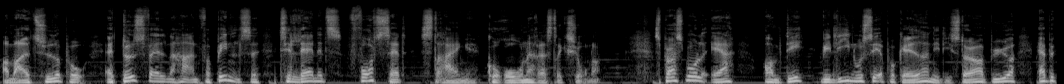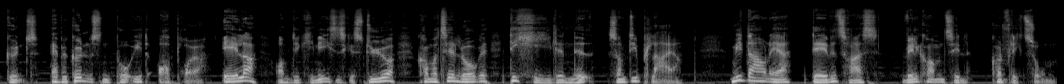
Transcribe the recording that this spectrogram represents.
Og meget tyder på, at dødsfaldene har en forbindelse til landets fortsat strenge coronarestriktioner. Spørgsmålet er, om det, vi lige nu ser på gaderne i de større byer, er begyndt af begyndelsen på et oprør, eller om det kinesiske styre kommer til at lukke det hele ned, som de plejer. Mit navn er David Træs. Velkommen til Konfliktzonen.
